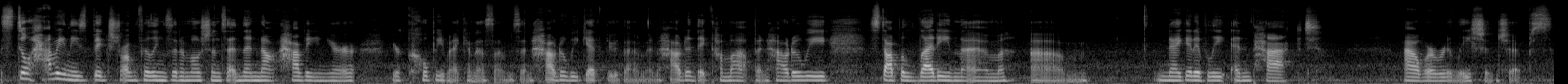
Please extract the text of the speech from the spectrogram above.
still having these big strong feelings and emotions and then not having your your coping mechanisms and how do we get through them and how did they come up and how do we stop letting them um, negatively impact our relationships.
